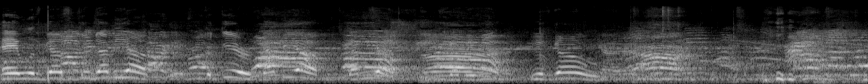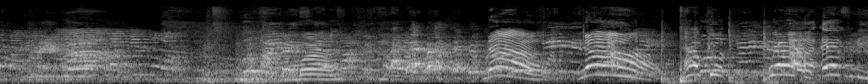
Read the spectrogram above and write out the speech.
Hey, let's go. Secure, W up. Secure, W up. W up. Let's go. Let's go. Bruh. Nah. Nah. How come? Bruh, Anthony.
